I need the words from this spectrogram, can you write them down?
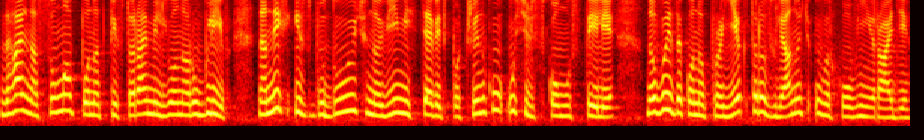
Загальна сума понад півтора мільйона рублів. На них і збудують нові місця відпочинку у сільському стилі. Новий законопроєкт розглянуть у Верховній Раді.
